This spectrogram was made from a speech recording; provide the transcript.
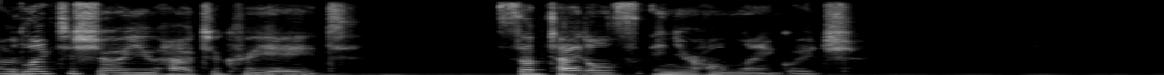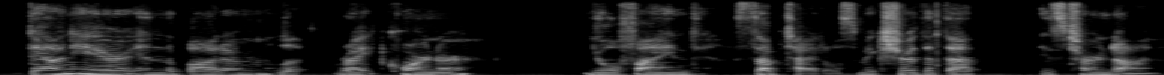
I would like to show you how to create subtitles in your home language. Down here in the bottom right corner, you'll find subtitles. Make sure that that is turned on.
